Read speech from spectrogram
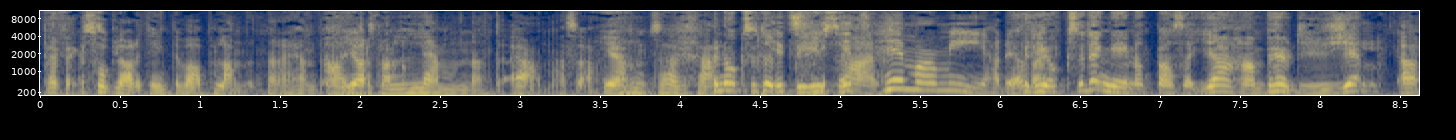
Perfekt. Så glad att jag inte var på landet när det hände. För jag hade fan lämnat ön alltså. Ja. Och så här, så här, Men också typ, it's, det är ju så här- it's him or me hade jag För sagt. det är också den grejen att bara säga, ja han behövde ju hjälp. Ja.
